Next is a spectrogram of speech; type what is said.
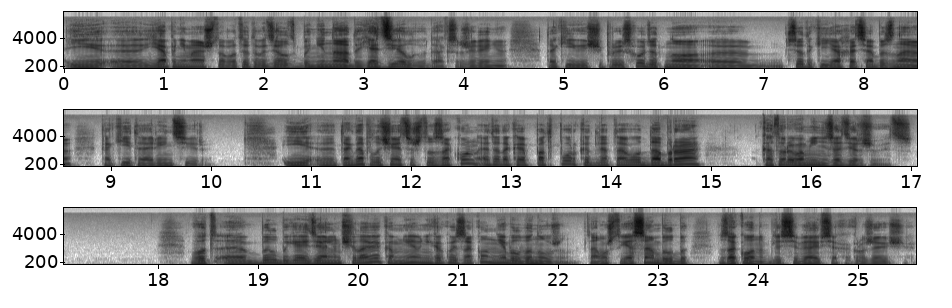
И э, я понимаю, что вот этого делать бы не надо. Я делаю, да, к сожалению, такие вещи происходят, но э, все-таки я хотя бы знаю какие-то ориентиры. И э, тогда получается, что закон — это такая подпорка для того добра, которое во мне не задерживается. Вот э, был бы я идеальным человеком, мне никакой закон не был бы нужен, потому что я сам был бы законом для себя и всех окружающих.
